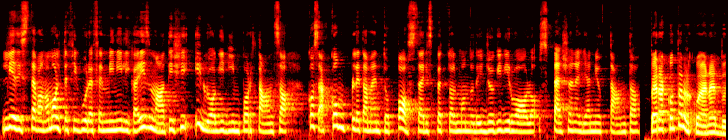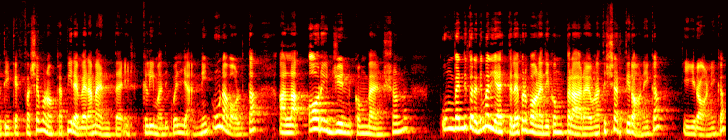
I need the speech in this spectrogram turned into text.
Lì esistevano molte figure femminili carismatici in luoghi di importanza, cosa completamente opposta rispetto al mondo dei giochi di ruolo, specie negli anni Ottanta. Per raccontare alcuni aneddoti che facevano capire veramente il clima di quegli anni, una volta alla Origin Convention un venditore di magliette le propone di comprare una t-shirt ironica, ironica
